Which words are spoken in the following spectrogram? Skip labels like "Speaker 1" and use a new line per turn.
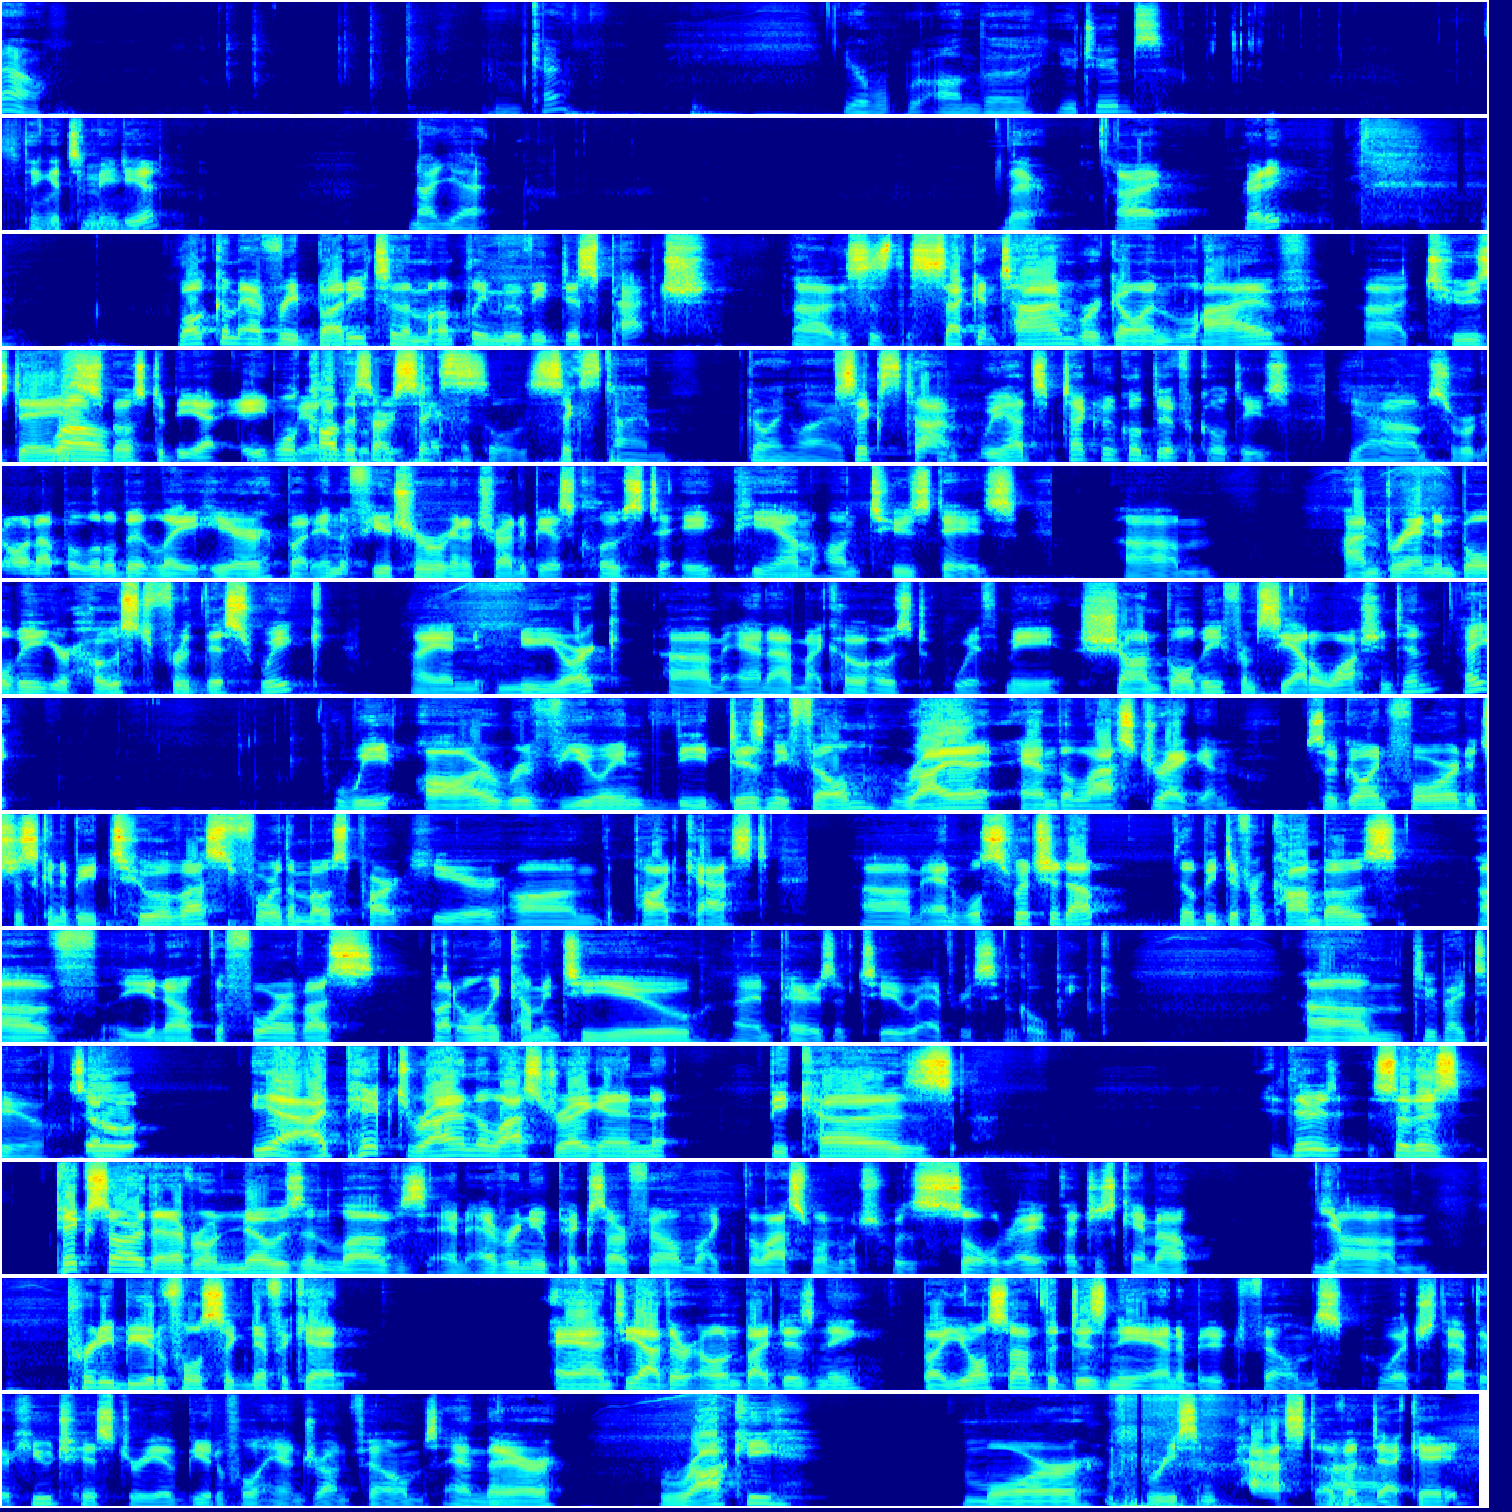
now. Okay. You're on the YouTubes?
Think it's
working.
immediate.
Not yet.
There. All right. Ready? Welcome, everybody, to the monthly movie dispatch. Uh, this is the second time we're going live. Uh, Tuesday
Well,
is supposed to be at 8.
We'll
We
call this our sixth sixth time going live.
Sixth time. We had some technical difficulties.
Yeah.
Um, so we're going up a little bit late here, but in the future, we're going to try to be as close to 8 p.m. on Tuesdays. Um, I'm Brandon Bolby, your host for this week in New York. Um, and I have my co host with me, Sean Bolby from Seattle, Washington.
hey.
We are reviewing the Disney film Raya and the Last Dragon. So going forward, it's just going to be two of us for the most part here on the podcast, um, and we'll switch it up. There'll be different combos of you know the four of us, but only coming to you in pairs of two every single week. Um,
Two by two.
so, yeah, I picked Raya and the Last Dragon because there's so there's Pixar that everyone knows and loves, and every new Pixar film, like the last one, which was Soul, right, that just came out.
Yeah.
Um, pretty beautiful, significant, and yeah, they're owned by Disney. But you also have the Disney animated films, which they have their huge history of beautiful hand drawn films, and their rocky, more recent past of
Uh,
a decade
